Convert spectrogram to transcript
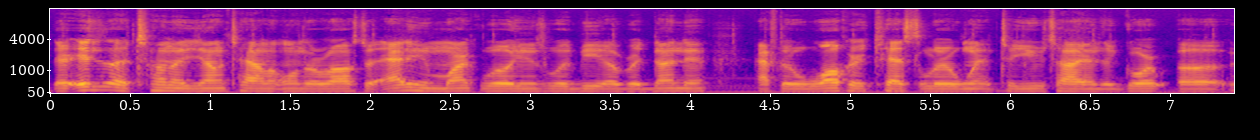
there isn't a ton of young talent on the roster. Adding Mark Williams would be a redundant after Walker Kessler went to Utah in the Go- uh,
